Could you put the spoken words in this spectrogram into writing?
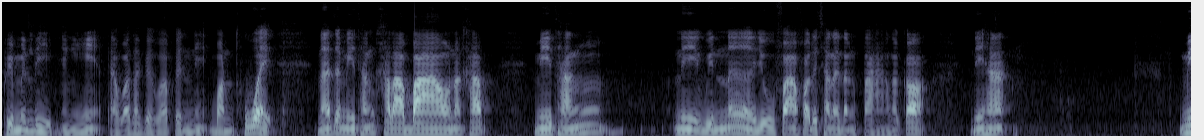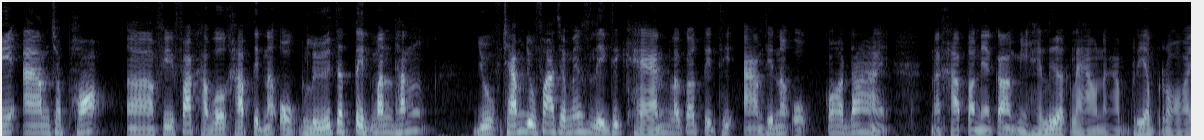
พรีเมียร์ลีกอย่างนี้ แต่ว่าถ้าเกิดว่าเป็นนี่บอลถ้วยนะจะมีทั้งคาราบาวนะครับ มีทั้งนี่วินเนอร์ยูฟาฟาวเดชั่นอะไรต่างๆ แล้วก็นี่ฮะ มีอาร์มเฉพาะฟีฟ่าคัพเวิลด์คัพติดหน้าอก หรือจะติดมันทั้งยูแชมป์ยูฟ่าแชมเปี้ยนส์ลีกที่แขน แล้วก็ติดที่อาร์มที่หน้าอกก็ได้นะครับ ตอนนี้ก็มีให้เลือกแล้วนะครับ เรียบร้อย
